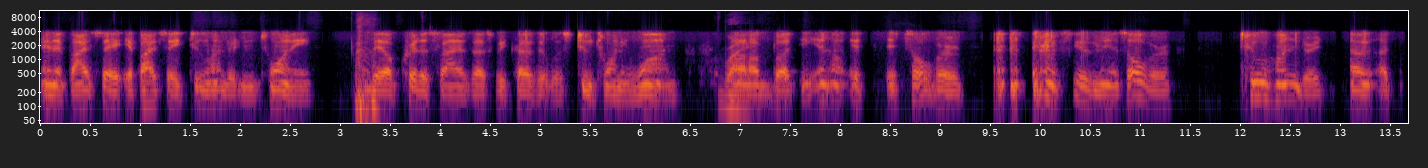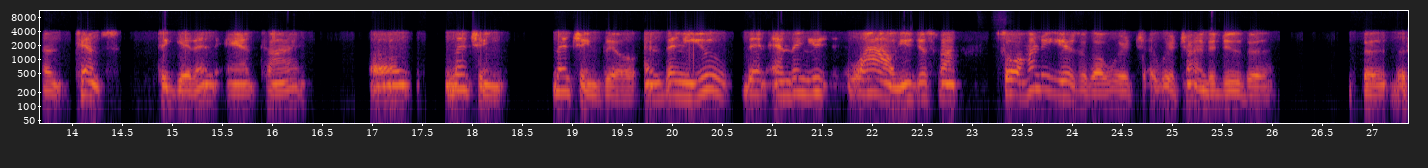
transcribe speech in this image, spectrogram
And if I say if I say two hundred and twenty, they'll criticize us because it was two twenty one. Right. Uh, but you know, it, it's over. excuse me, it's over 200 uh, uh, attempts to get an anti uh, lynching lynching bill, and then you then and then you wow, you just found. So a hundred years ago, we're we're trying to do the the the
